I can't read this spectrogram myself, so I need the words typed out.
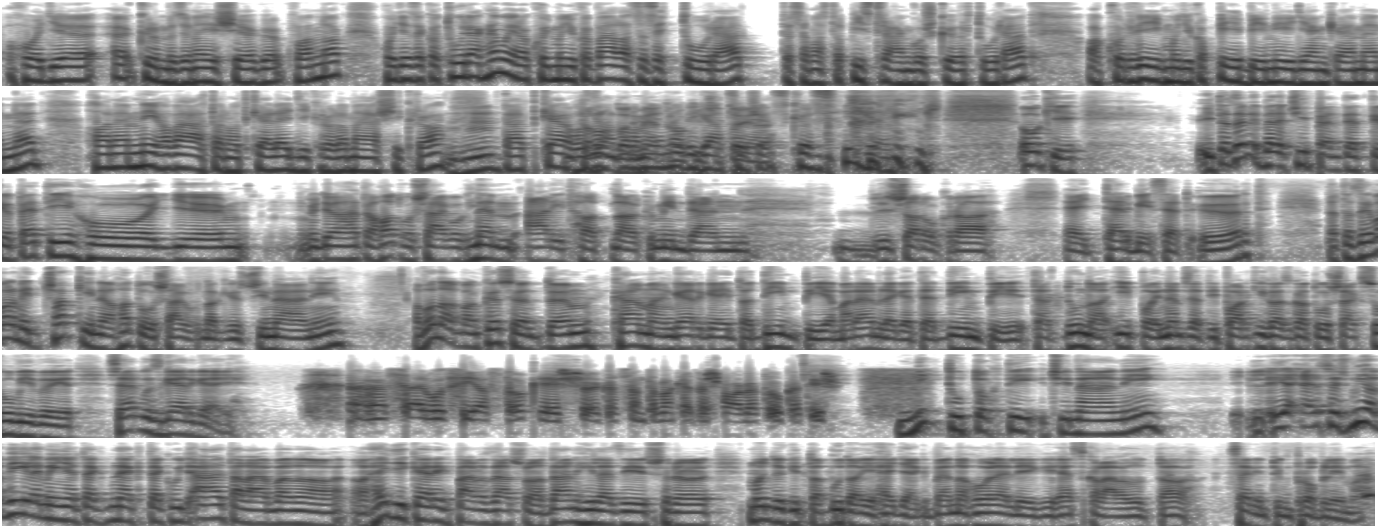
hogy különböző nehézségek vannak, hogy ezek a túrák nem olyanok, hogy mondjuk a válasz az egy túrát, teszem azt a pisztrángos körtúrát, akkor végig mondjuk a PB4-en kell menned, hanem néha váltanod kell egyikről a másikra, uh-huh. tehát kell hozzá valamilyen navigációs eszköz. Oké. okay. Itt az előbb belecsipentettél, Peti, hogy ugye hát a hatóságok nem állíthatnak minden sarokra egy természetőrt, tehát azért valamit csak kéne a hatóságoknak is csinálni. A vonalban köszöntöm Kálmán Gergelyt, a DIMPI, a már emlegetett DIMPI, tehát Duna Ipoly Nemzeti Park igazgatóság szóvívőjét. Szervusz Gergely! Szervusz, sziasztok, és köszöntöm a kedves hallgatókat is. Mit tudtok ti csinálni, Először is mi a véleményetek nektek úgy általában a, a hegyi kerékpározásról, a downhillezésről, mondjuk itt a budai hegyekben, ahol elég eszkalálódott a szerintünk probléma?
